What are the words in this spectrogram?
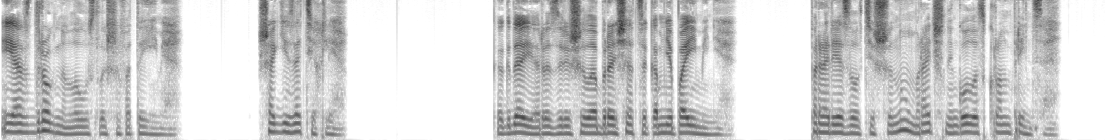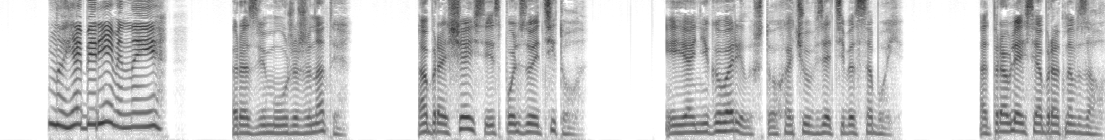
Я вздрогнула, услышав это имя. Шаги затихли. «Когда я разрешил обращаться ко мне по имени?» Прорезал тишину мрачный голос кронпринца. «Но я беременна и...» «Разве мы уже женаты? Обращайся, используя титул. И я не говорил, что хочу взять тебя с собой. Отправляйся обратно в зал».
